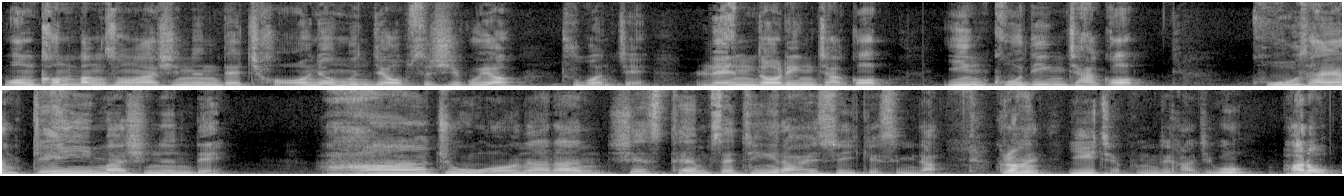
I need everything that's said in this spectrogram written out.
원컴 방송 하시는데 전혀 문제 없으시고요. 두 번째, 렌더링 작업, 인코딩 작업, 고사양 게임 하시는데 아주 원활한 시스템 세팅이라 할 수 있겠습니다. 그러면 이 제품들 가지고 바로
